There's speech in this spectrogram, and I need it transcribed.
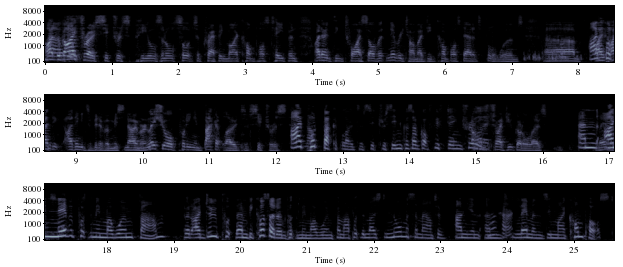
I, look, I throw citrus peels and all sorts of crap in my compost heap, and I don't think twice of it. And every time I dig compost out, it's full of worms. Um, I I, I think I think it's a bit of a misnomer, unless you're putting in bucket loads of citrus. I put bucket loads of citrus in because I've got 15 trees. Oh, that's right, you've got all those. And Lemons. I never put them in my worm farm, but I do put them, because I don't put them in my worm farm, I put the most enormous amount of onion and Okay. lemons in my compost.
